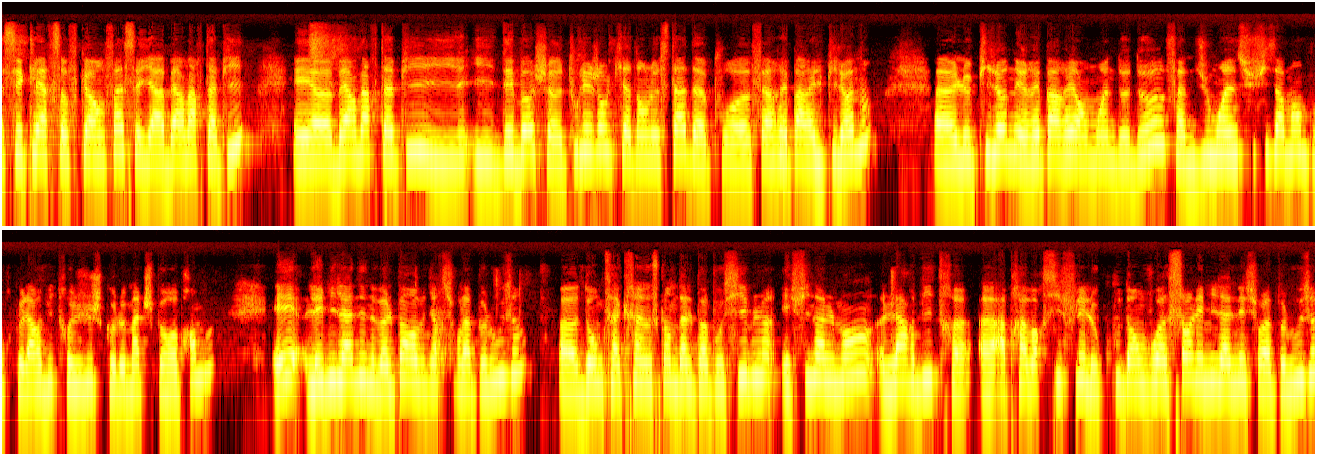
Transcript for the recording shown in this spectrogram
C'est clair, sauf qu'en face, il y a Bernard Tapie. Et euh, Bernard Tapie, il, il débauche euh, tous les gens qu'il y a dans le stade pour euh, faire réparer le pylône. Euh, le pylône est réparé en moins de deux, enfin du moins suffisamment pour que l'arbitre juge que le match peut reprendre. Et les Milanais ne veulent pas revenir sur la pelouse. Euh, donc ça crée un scandale pas possible. Et finalement, l'arbitre, euh, après avoir sifflé le coup d'envoi sans les Milanais sur la pelouse,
